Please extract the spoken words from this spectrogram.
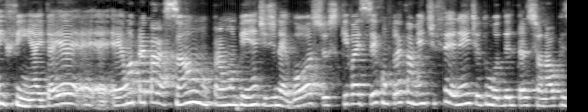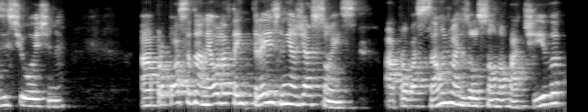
enfim, a ideia é, é, é uma preparação para um ambiente de negócios que vai ser completamente diferente do modelo tradicional que existe hoje, né? A proposta da ANEL tem três linhas de ações: a aprovação de uma resolução normativa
